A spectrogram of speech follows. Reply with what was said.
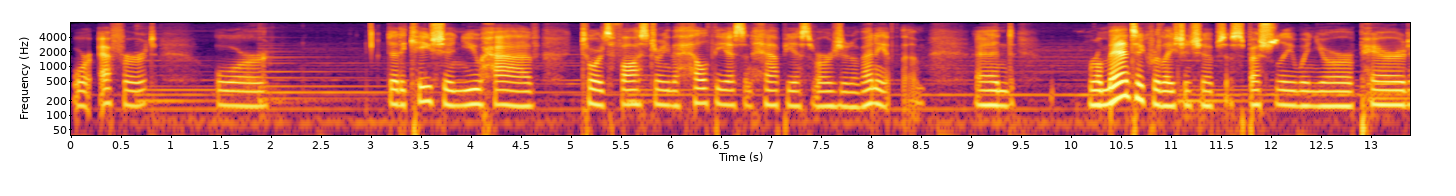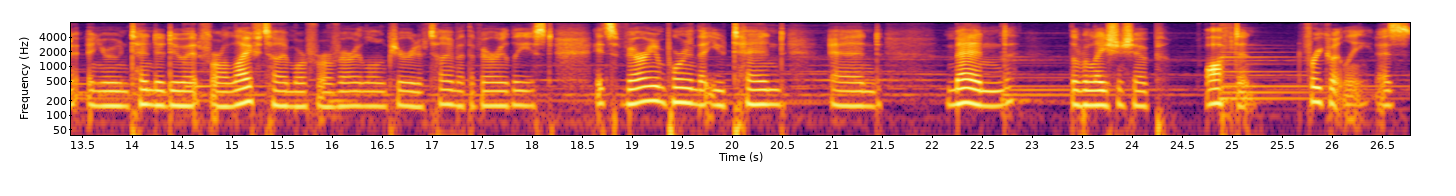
or effort or dedication you have towards fostering the healthiest and happiest version of any of them. And romantic relationships, especially when you're paired and you intend to do it for a lifetime or for a very long period of time at the very least, it's very important that you tend and mend the relationship often, frequently, as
